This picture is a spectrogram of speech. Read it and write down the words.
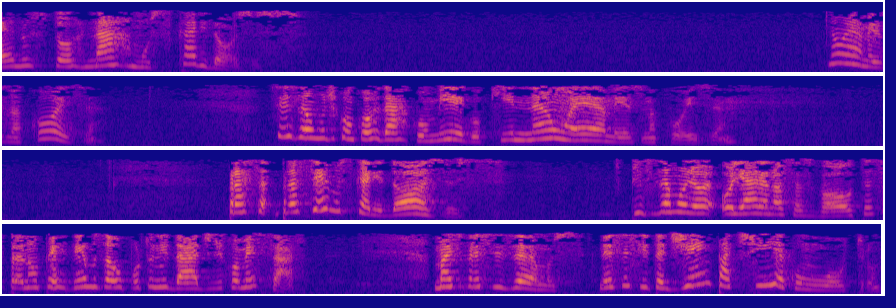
é nos tornarmos caridosos. Não é a mesma coisa? Vocês vão de concordar comigo que não é a mesma coisa. Para sermos caridosos, precisamos olhar às nossas voltas para não perdermos a oportunidade de começar. Mas precisamos, necessita de empatia com o outro.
